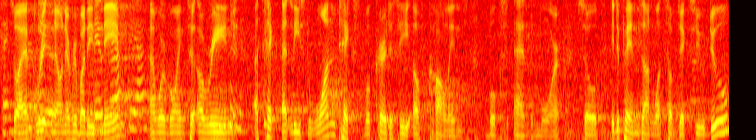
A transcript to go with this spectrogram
Thank so you. I have Thank written you. down everybody's Mil name, gracias. and we're going to arrange a tech at least one textbook courtesy of Collins books and more. So it depends on what subjects you do.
